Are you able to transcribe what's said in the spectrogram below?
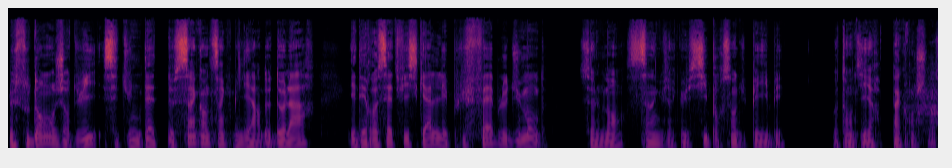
Le Soudan, aujourd'hui, c'est une dette de 55 milliards de dollars et des recettes fiscales les plus faibles du monde, seulement 5,6% du PIB. Autant dire pas grand-chose.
